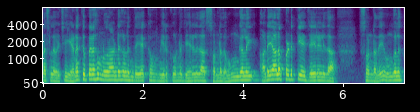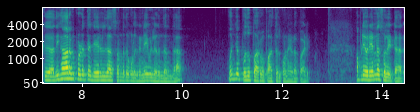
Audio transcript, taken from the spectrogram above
மனசில் வச்சு எனக்கு பிறகும் நூறாண்டுகள் இந்த இயக்கம் இருக்கும்னு ஜெயலலிதா சொன்னதை உங்களை அடையாளப்படுத்திய ஜெயலலிதா சொன்னதை உங்களுக்கு அதிகாரம் கொடுத்த ஜெயலலிதா சொன்னது உங்களுக்கு நினைவில் இருந்திருந்தா கொஞ்சம் பொது பார்வை பார்த்துருக்கணும் எடப்பாடி. அப்படி அவர் என்ன சொல்லிட்டார்?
